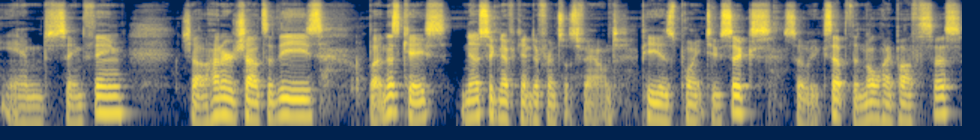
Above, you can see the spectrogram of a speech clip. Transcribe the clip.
And same thing, shot 100 shots of these, but in this case, no significant difference was found. P is 0.26, so we accept the null hypothesis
